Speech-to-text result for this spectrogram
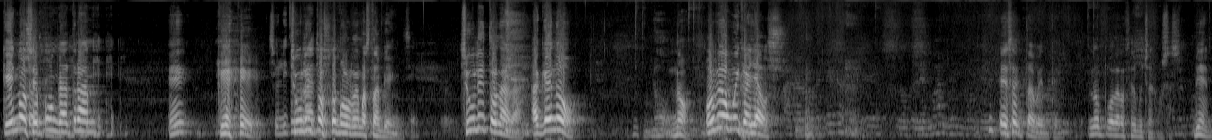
que no se ponga Trump. ¿eh? Que Chulito somos los demás también. Sí. Chulito nada. ¿A qué no? No. No. Os veo muy callados. Exactamente. No podrán hacer muchas cosas. Bien.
